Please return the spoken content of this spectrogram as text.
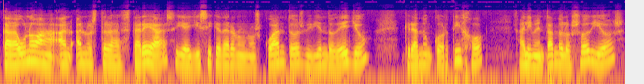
cada uno a, a, nuestras tareas y allí se quedaron unos cuantos viviendo de ello, creando un cortijo, alimentando los odios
